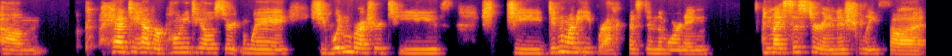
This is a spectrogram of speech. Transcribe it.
um, had to have her ponytail a certain way. She wouldn't brush her teeth. She didn't want to eat breakfast in the morning. And my sister initially thought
